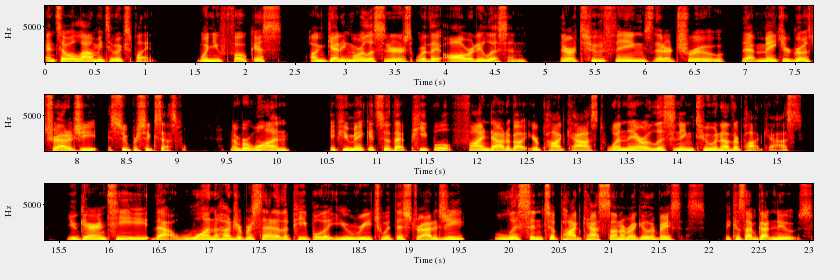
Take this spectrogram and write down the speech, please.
And so allow me to explain. When you focus on getting more listeners where they already listen, there are two things that are true that make your growth strategy super successful. Number one, if you make it so that people find out about your podcast when they are listening to another podcast, you guarantee that 100% of the people that you reach with this strategy listen to podcasts on a regular basis. Because I've got news.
